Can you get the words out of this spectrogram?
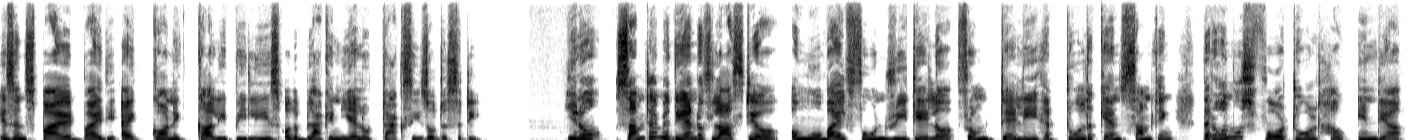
is inspired by the iconic Kali Pilis or the black and yellow taxis of the city. You know, sometime at the end of last year, a mobile phone retailer from Delhi had told the Ken something that almost foretold how India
